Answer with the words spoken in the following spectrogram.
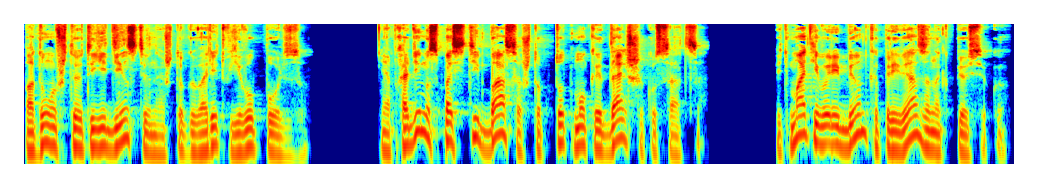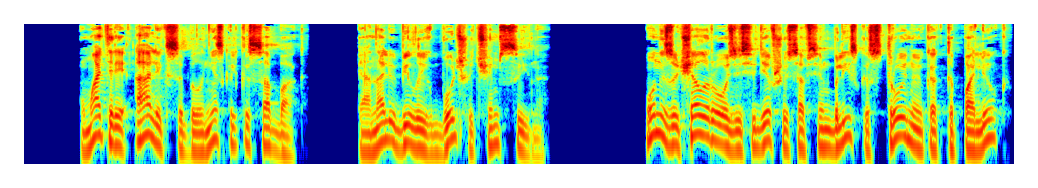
подумав, что это единственное, что говорит в его пользу. Необходимо спасти Баса, чтобы тот мог и дальше кусаться. Ведь мать его ребенка привязана к песику. У матери Алекса было несколько собак и она любила их больше, чем сына. Он изучал Рози, сидевшую совсем близко, стройную, как тополек,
